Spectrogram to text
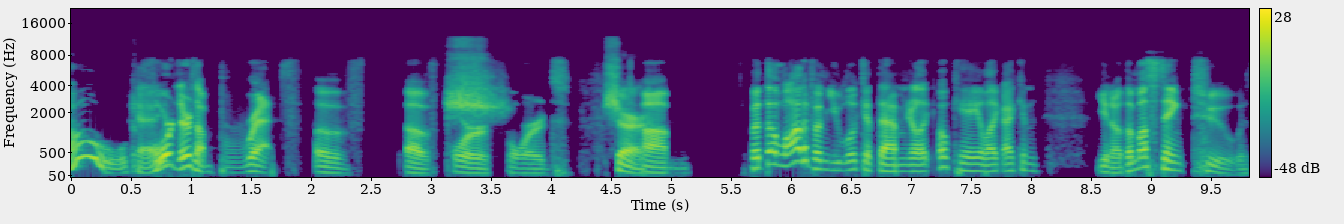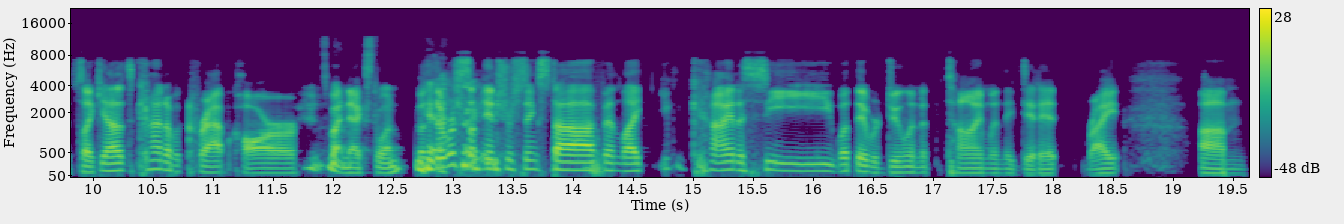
Oh, okay. Ford. There's a breadth of of poor Sh- Fords. Sure. Um, but a lot of them, you look at them and you're like, okay, like I can, you know, the Mustang 2. It's like, yeah, it's kind of a crap car. it's my next one. But Yeah. there was some interesting stuff, and like you can kind of see what they were doing at the time when they did it, right? Um,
